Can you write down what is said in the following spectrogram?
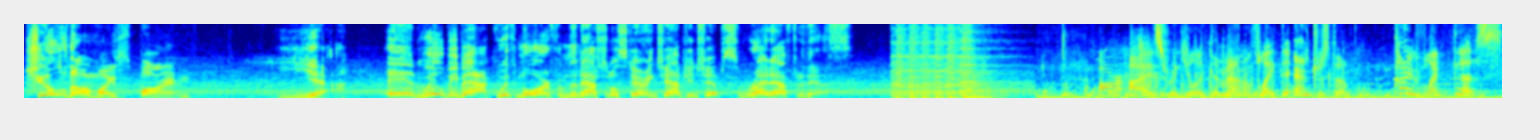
chill down my spine. Yeah. And we'll be back with more from the National Staring Championships right after this. Our eyes regulate the amount of light that enters them, kind of like this.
